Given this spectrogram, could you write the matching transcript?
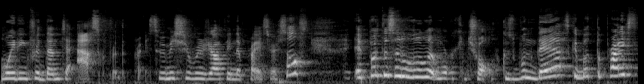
waiting for them to ask for the price. So we make sure we're dropping the price ourselves. It puts us in a little bit more control because when they ask about the price,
